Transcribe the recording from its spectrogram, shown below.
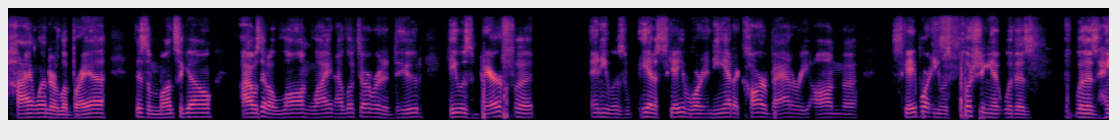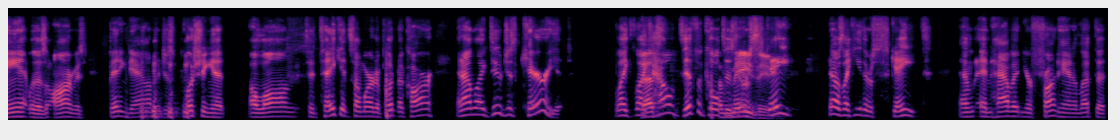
Highland or La Brea, this is months ago. I was at a long light and I looked over at a dude. He was barefoot and he was he had a skateboard and he had a car battery on the skateboard. He was pushing it with his with his hand with his arm, was bending down and just pushing it along to take it somewhere to put in a car. And I'm like, dude, just carry it. Like, like That's how difficult is amazing. it to skate? No, it's like either skate and and have it in your front hand and let the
